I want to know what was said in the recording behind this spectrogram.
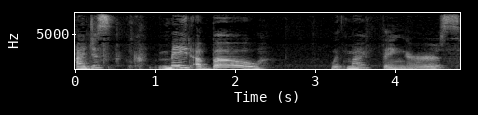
I just made a bow with my fingers.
